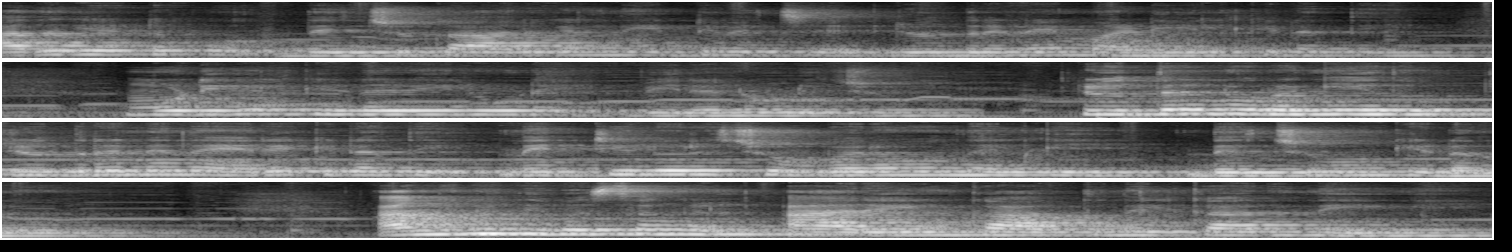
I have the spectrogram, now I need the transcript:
അത് കേട്ടപ്പോൾ ദച്ചു കാലുകൾ നീട്ടിവെച്ച് രുദ്രനെ മടിയിൽ കിടത്തി മുടികൾക്കിടയിലൂടെ വിരലൊടിച്ചു. രുദ്രൻ ഉറങ്ങിയതും രുദ്രനെ നേരെ കിടത്തി നെറ്റിയിലൊരു ചുംബനവും നൽകി ദച്ചുവും കിടന്നു. അങ്ങനെ ദിവസങ്ങൾ ആരെയും കാത്തു നിൽക്കാതെ നീങ്ങി.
